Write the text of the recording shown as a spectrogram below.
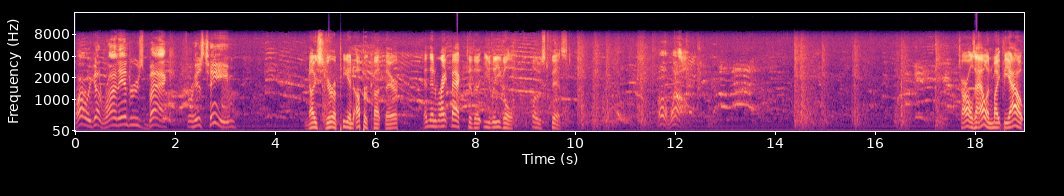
all right, we got Ryan Andrews back for his team. Nice European uppercut there. And then right back to the illegal closed fist. Oh wow. Charles Allen might be out.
